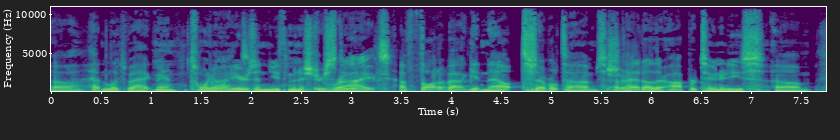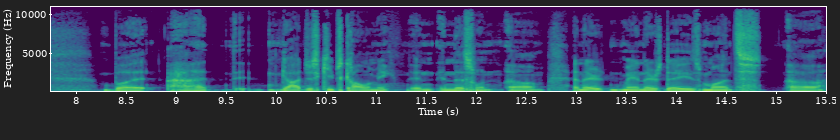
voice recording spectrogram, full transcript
Uh, hadn't looked back, man. Twenty one Right. years in youth ministry. Still. Right. I've thought about getting out several times. I've had other opportunities, um, but I, God just keeps calling me in, in this one. Um, and there, man, there's days, months, uh,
